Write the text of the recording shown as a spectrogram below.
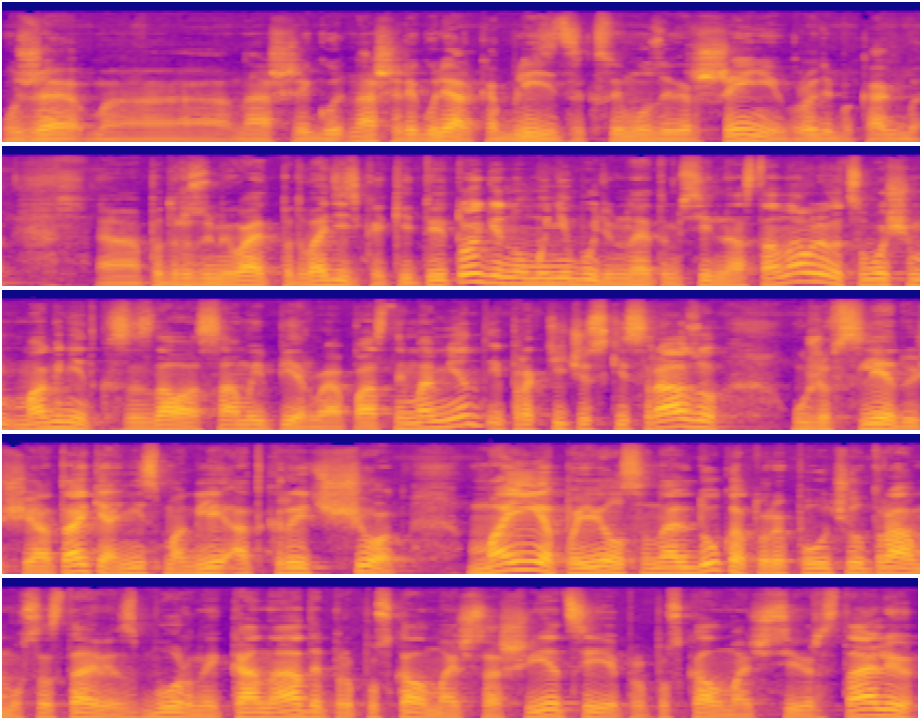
уже э, наш, наша регулярка близится к своему завершению. Вроде бы как бы Э, подразумевает подводить какие-то итоги, но мы не будем на этом сильно останавливаться. В общем, Магнитка создала самый первый опасный момент, и практически сразу, уже в следующей атаке, они смогли открыть счет. Майе появился на льду, который получил травму в составе сборной Канады, пропускал матч со Швецией, пропускал матч с Северсталью,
